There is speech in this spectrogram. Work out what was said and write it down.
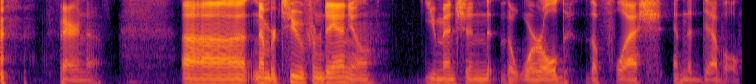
Fair enough. Uh, number two from Daniel. You mentioned the world, the flesh, and the devil.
